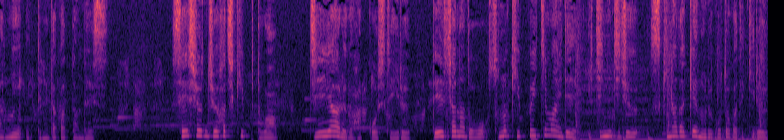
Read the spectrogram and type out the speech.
端に行ってみたかったんです。青春18切符とは JR が発行している電車などをその切符1枚で一日中好きなだけ乗ることができる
